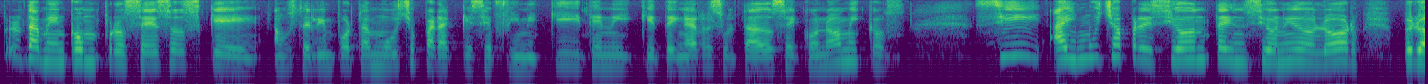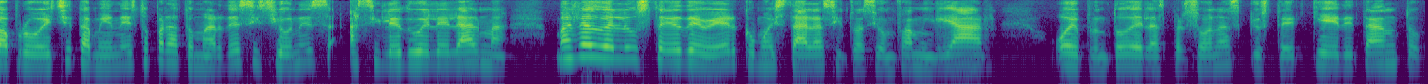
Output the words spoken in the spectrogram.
pero también con procesos que a usted le importan mucho para que se finiquiten y que tenga resultados económicos. Sí, hay mucha presión, tensión y dolor, pero aproveche también esto para tomar decisiones, así le duele el alma. Más le duele a usted de ver cómo está la situación familiar o de pronto de las personas que usted quiere tanto.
